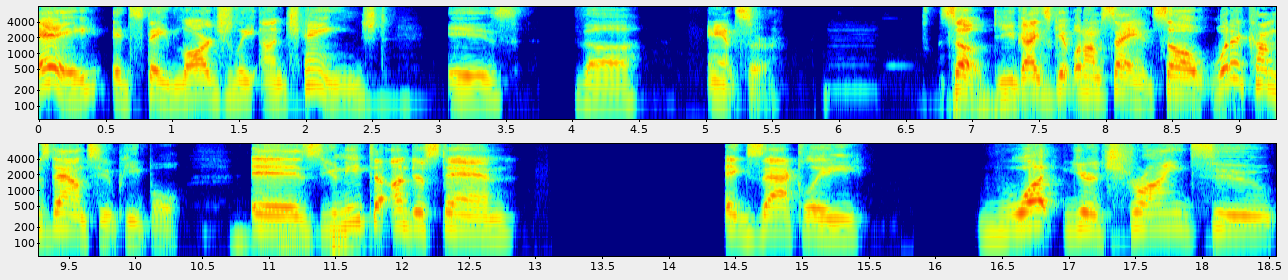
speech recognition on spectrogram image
A, it stayed largely unchanged, is the answer. So, do you guys get what I'm saying? So, what it comes down to, people, is you need to understand exactly what you're trying to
